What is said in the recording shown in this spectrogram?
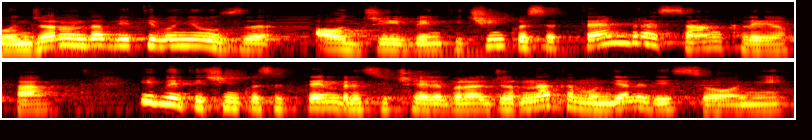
Buongiorno da Obiettivo News. Oggi 25 settembre è San Cleofa. Il 25 settembre si celebra la giornata mondiale dei sogni,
